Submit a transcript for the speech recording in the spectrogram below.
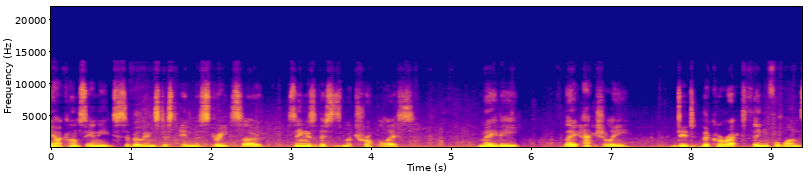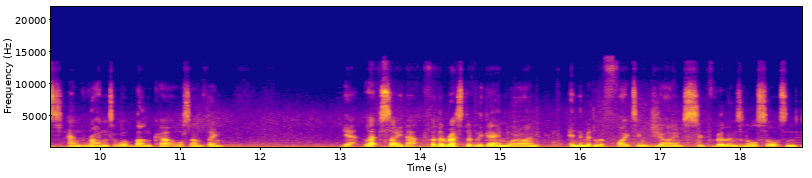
Yeah, I can't see any civilians just in the street, so seeing as this is Metropolis, maybe they actually did the correct thing for once and ran to a bunker or something. Yeah, let's say that. For the rest of the game where I'm in the middle of fighting giant supervillains and all sorts and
